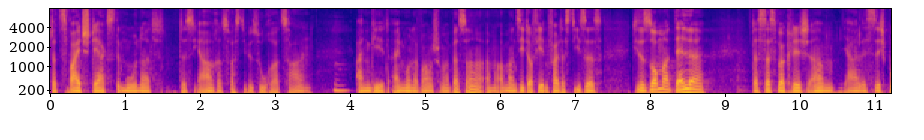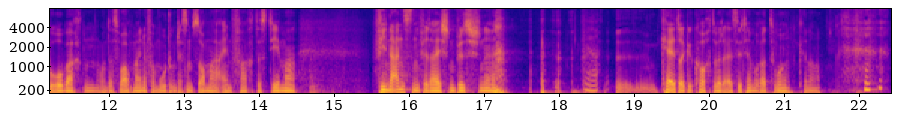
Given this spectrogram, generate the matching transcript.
der zweitstärkste Monat des Jahres, was die Besucherzahlen mhm. angeht. Ein Monat waren wir schon mal besser, ähm, aber man sieht auf jeden Fall, dass dieses, diese Sommerdelle, dass das wirklich, ähm, ja, lässt sich beobachten. Und das war auch meine Vermutung, dass im Sommer einfach das Thema Finanzen vielleicht ein bisschen äh, ja. kälter gekocht wird als die Temperaturen, genau.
